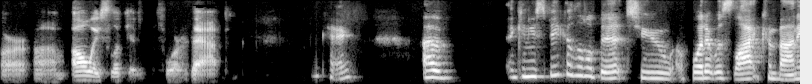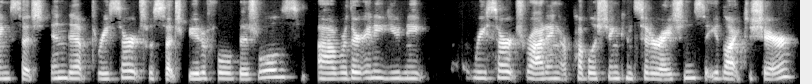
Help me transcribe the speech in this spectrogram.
are um, always looking for that. Okay. Uh, can you speak a little bit to what it was like combining such in-depth research with such beautiful visuals? Uh, were there any unique research, writing, or publishing considerations that you'd like to share?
